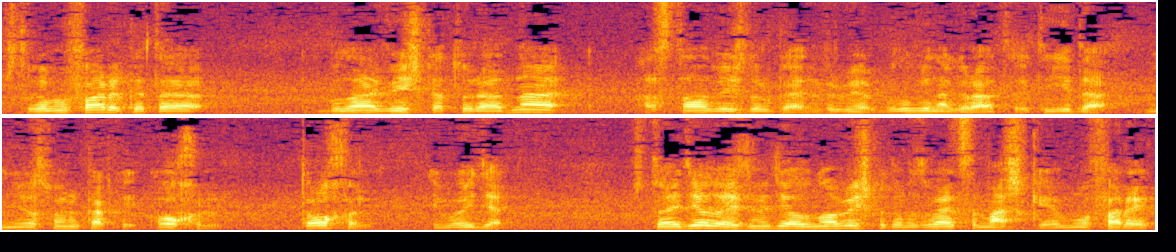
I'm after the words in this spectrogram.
Что такое муфарек, это была вещь, которая одна, а стала вещь другая. Например, был виноград, это еда. Мы на него смотрим как охоль. Это охоль, его едят. Что я делаю? Я из него делаю новую вещь, которая называется машки. Я муфарек.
